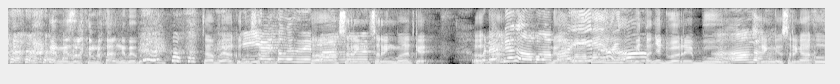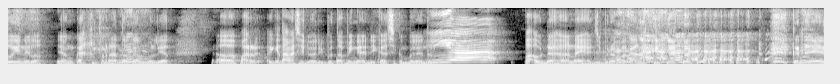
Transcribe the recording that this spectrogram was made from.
kan ngeselin banget itu. Sampai aku tuh Iya, sering Ah, banget. sering sering banget kayak eh, Padahal Kak, dia nggak ngapa-ngapain. nggak ngapa-ngapain, mintanya dua ribu. sering sering aku ini loh, yang kan pernah tau kamu lihat eh, par- kita ngasih dua ribu tapi nggak dikasih kembalian tuh. iya Pak udah naik haji berapa kali? Kerjanya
